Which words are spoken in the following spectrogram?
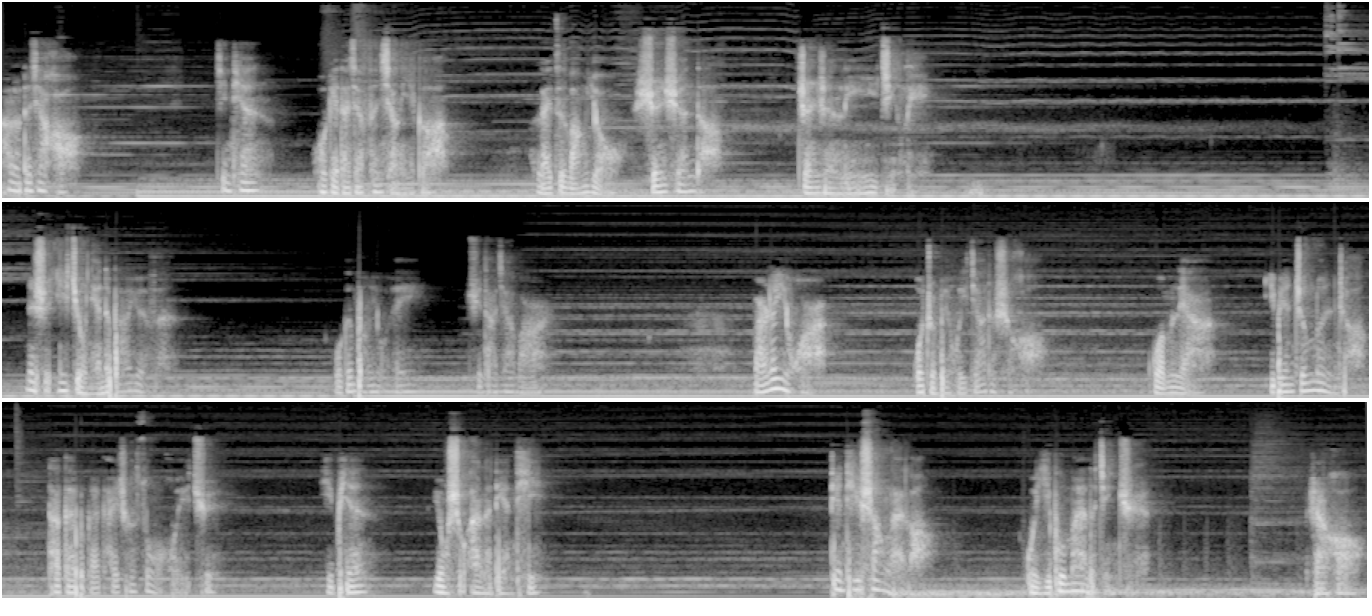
Hello，大家好。今天我给大家分享一个来自网友轩轩的真人灵异经历。那是一九年的八月份，我跟朋友 A 去他家玩，玩了一会儿，我准备回家的时候，我们俩一边争论着他该不该开车送我回去，一边用手按了电梯。电梯上来了，我一步迈了进去，然后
